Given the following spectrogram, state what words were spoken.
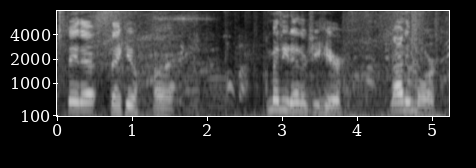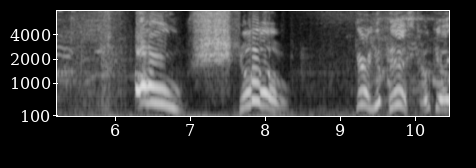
Stay there. Thank you. Alright. I'm gonna need energy here. Not anymore. Oh! Sh oh! Girl, you pissed. Okay.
